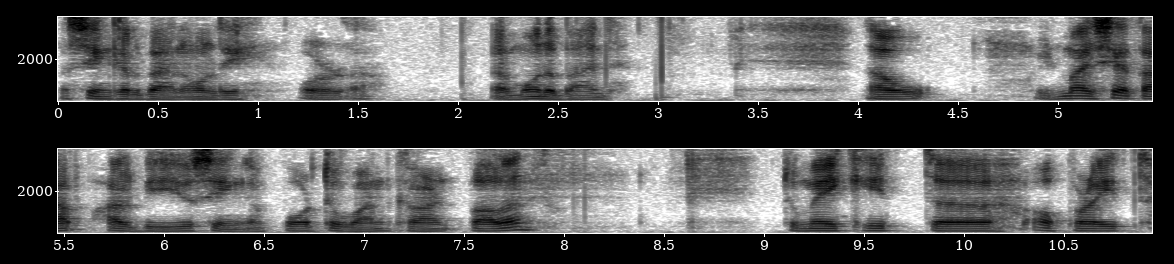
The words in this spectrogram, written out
a single band only or a, a monoband. Now with my setup I'll be using a 4 to 1 current balun to make it uh, operate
